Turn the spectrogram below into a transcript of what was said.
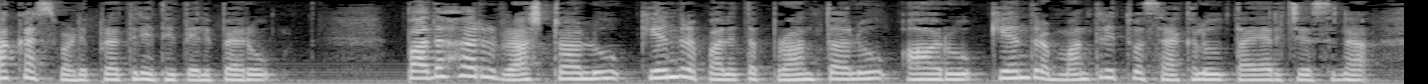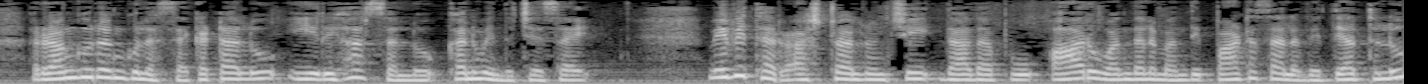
ఆకాశవాణి ప్రతినిధి తెలిపారు. పదహారు రాష్టాలు కేంద్రపాలిత ప్రాంతాలు ఆరు కేంద్ర మంత్రిత్వ శాఖలు తయారు చేసిన రంగురంగుల శకటాలు ఈ రిహార్సల్లో కనువిందు చేశాయి. వివిధ రాష్టాల నుంచి దాదాపు ఆరు వందల మంది పాఠశాల విద్యార్థులు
